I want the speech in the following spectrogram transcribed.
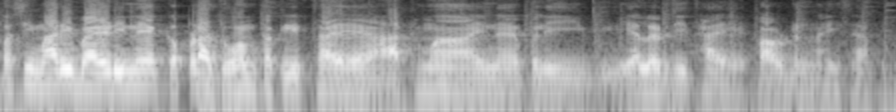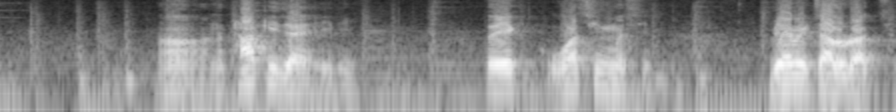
પછી મારી બાયડીને કપડાં ધોવામાં તકલીફ થાય છે હાથમાં એને પેલી એલર્જી થાય છે પાવડરના હિસાબે. હા, અને થાકી જાય હીરી તો એક વોશિંગ મશીન બે મિનિટ ચાલુ રાખજો.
